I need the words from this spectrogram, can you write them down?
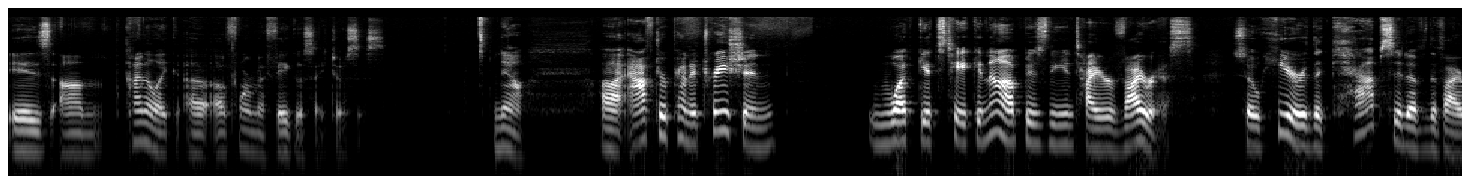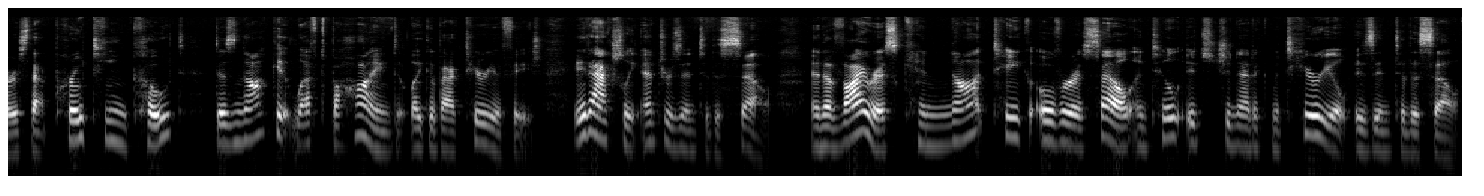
is um, kind of like a, a, form of phagocytosis. Now, uh, after penetration, what gets taken up is the entire virus. So here, the capsid of the virus, that protein coat, does not get left behind like a bacteriophage. It actually enters into the cell. And a virus cannot take over a cell until its genetic material is into the cell.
